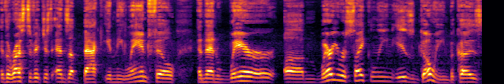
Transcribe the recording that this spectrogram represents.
and the rest of it just ends up back in the landfill. And then where um, where your recycling is going, because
